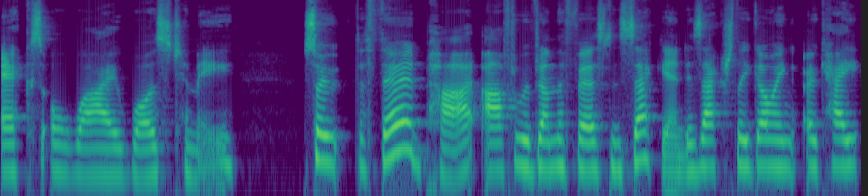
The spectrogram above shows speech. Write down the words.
X or Y was to me. So, the third part, after we've done the first and second, is actually going, okay,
